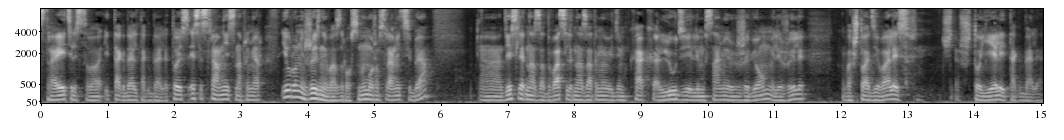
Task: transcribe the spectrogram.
строительство и так далее, так далее. То есть, если сравнить, например, и уровень жизни возрос, мы можем сравнить себя 10 э, лет назад, 20 лет назад, и мы видим, как люди или мы сами живем или жили, во что одевались, что ели и так далее.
